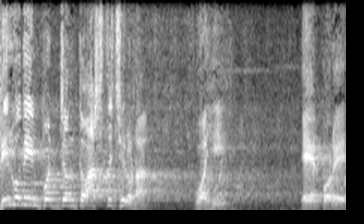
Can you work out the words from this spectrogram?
দীর্ঘদিন পর্যন্ত আসতে ছিল না ওয়াহি। এরপরে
